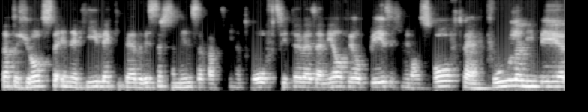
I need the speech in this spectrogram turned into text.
dat de grootste energielek bij de westerse mensen dat, in het hoofd zit. Wij zijn heel veel bezig met ons hoofd. Wij voelen niet meer.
